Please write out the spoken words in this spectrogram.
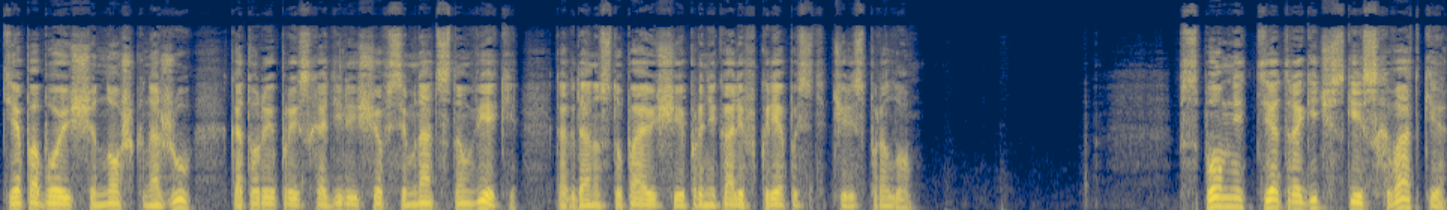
те побоища нож к ножу, которые происходили еще в XVII веке, когда наступающие проникали в крепость через пролом. Вспомнить те трагические схватки,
